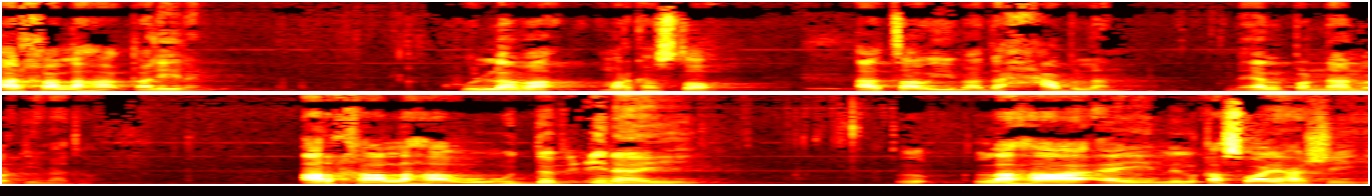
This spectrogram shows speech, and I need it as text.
arkha laha qaliilan. Kulama mar ataa uu yimaado meel bannaan markuu yimaado. Arkhaa laha uu u dabcinayey lahaa ay lilqaswaaya hashii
